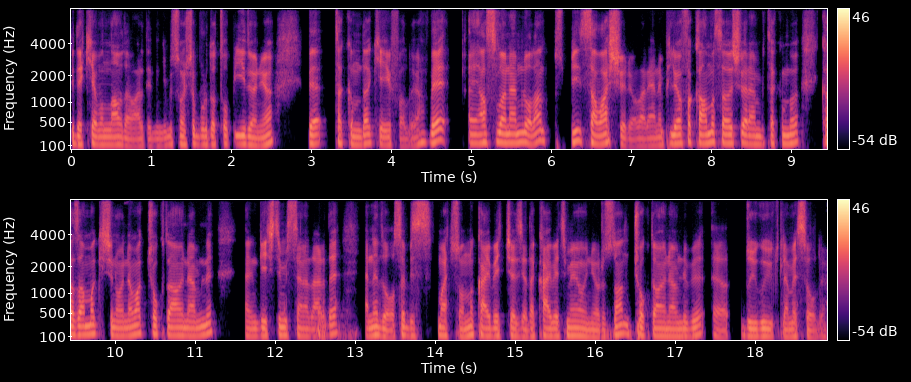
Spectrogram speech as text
Bir de Kevin Love da var dediğim gibi. Sonuçta burada top iyi dönüyor ve takım da keyif alıyor. Ve asıl önemli olan bir savaş veriyorlar. Yani playoff'a kalma savaşı veren bir takımı kazanmak için oynamak çok daha önemli. Yani geçtiğimiz senelerde yani ne de olsa biz maç sonunu kaybedeceğiz ya da kaybetmeye oynuyoruzdan çok daha önemli bir e, duygu yüklemesi oluyor.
